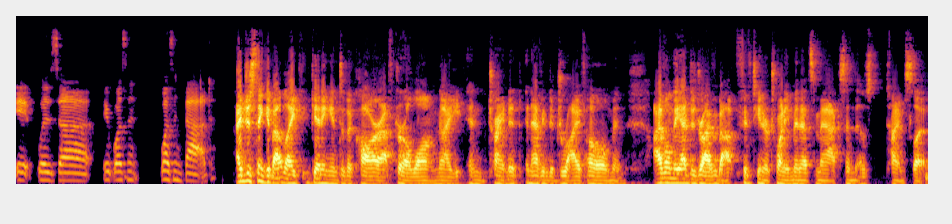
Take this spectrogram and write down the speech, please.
it was uh it wasn't wasn't bad. I just think about like getting into the car after a long night and trying to and having to drive home, and I've only had to drive about fifteen or twenty minutes max in those time slip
